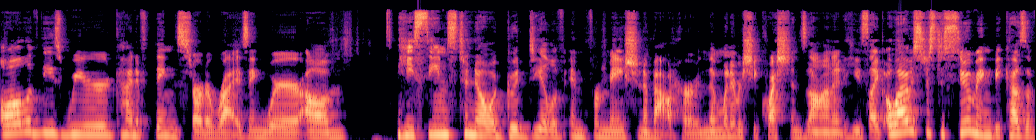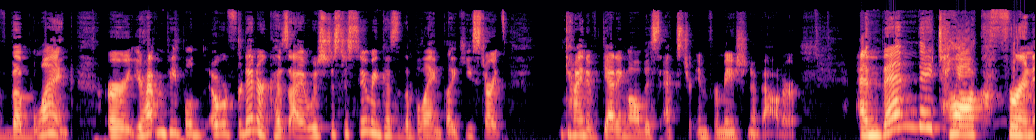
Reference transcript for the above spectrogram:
all of these weird kind of things start arising where, um, he seems to know a good deal of information about her. And then whenever she questions on it, he's like, Oh, I was just assuming because of the blank. Or you're having people over for dinner because I was just assuming because of the blank. Like he starts kind of getting all this extra information about her. And then they talk for an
